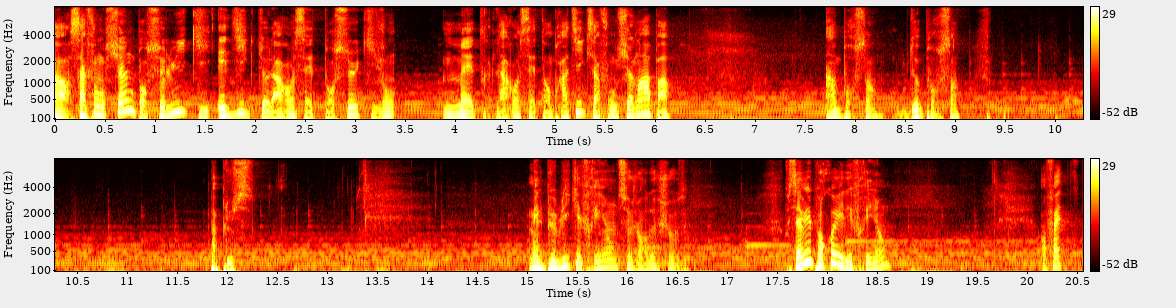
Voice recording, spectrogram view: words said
Alors ça fonctionne pour celui qui édicte la recette. Pour ceux qui vont mettre la recette en pratique, ça fonctionnera pas. 1%, 2%. Pas plus. Mais le public est friand de ce genre de choses. Vous savez pourquoi il est friand? En fait,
